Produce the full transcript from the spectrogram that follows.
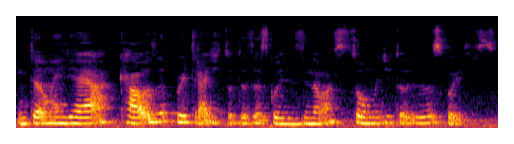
Então ele é a causa por trás de todas as coisas e não a soma de todas as coisas.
